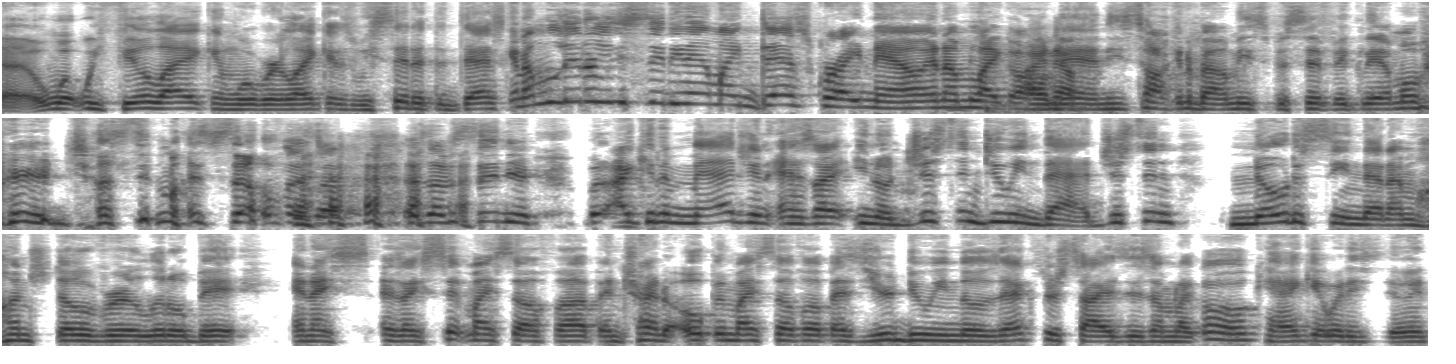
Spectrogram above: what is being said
uh, what we feel like and what we're like as we sit at the desk, and I'm literally sitting at my desk right now, and I'm like, oh man, he's talking about me specifically. I'm over here adjusting myself as, I, as I'm sitting here, but I can imagine as I, you know, just in doing that, just in noticing that I'm hunched over a little bit, and I as I sit myself up and trying to open myself up as you're doing those exercises, I'm like, oh okay, I get what he's doing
